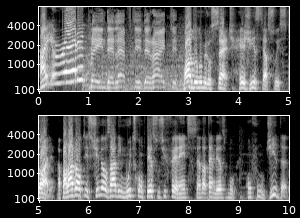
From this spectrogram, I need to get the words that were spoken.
Are you ready? Playing the left, the right. Modo número 7. Registre a sua história. A palavra autoestima é usada em muitos contextos diferentes, sendo até mesmo confundida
